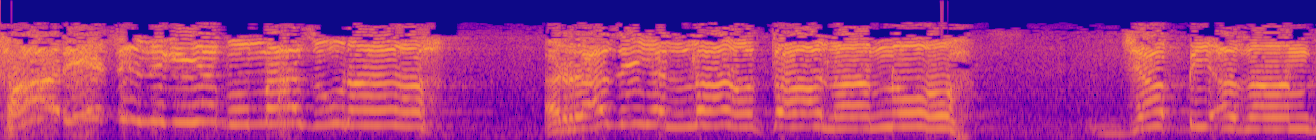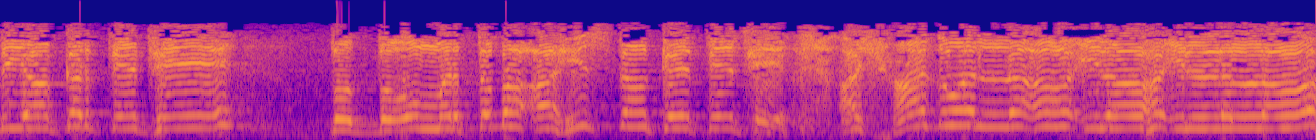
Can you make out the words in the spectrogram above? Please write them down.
ساری زندگی ابو محضورہ رضی اللہ تعالیٰ نو جب بھی اذان دیا کرتے تھے تو دو مرتبہ آہستہ کہتے تھے اشاد اللہ الہ الا اللہ،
